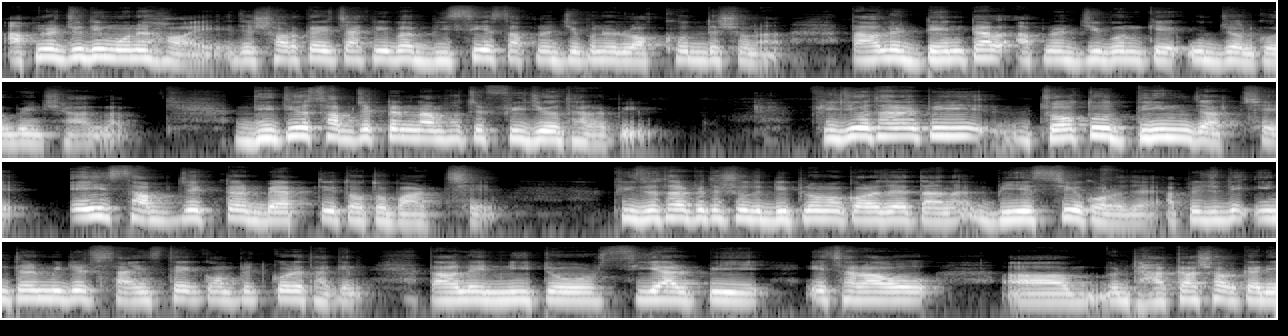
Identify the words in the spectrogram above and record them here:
আপনার যদি মনে হয় যে সরকারি চাকরি বা বিসিএস আপনার জীবনের লক্ষ্য উদ্দেশ্য না, তাহলে ডেন্টাল আপনার জীবনকে উজ্জ্বল করবে ইনশাআল্লাহ। দ্বিতীয় সাবজেক্টের নাম হচ্ছে ফিজিওথেরাপি ফিজিওথেরাপি যত দিন যাচ্ছে এই সাবজেক্টটার ব্যাপ্তি তত বাড়ছে। ফিজিওথেরাপিতে শুধু ডিপ্লোমা করা যায় তা না বিএসসিও করা যায়। আপনি যদি ইন্টারমিডিয়েট সায়েন্স থেকে কমপ্লিট করে থাকেন, তাহলে নিটোর সিআরপি এছাড়াও ঢাকা সরকারি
